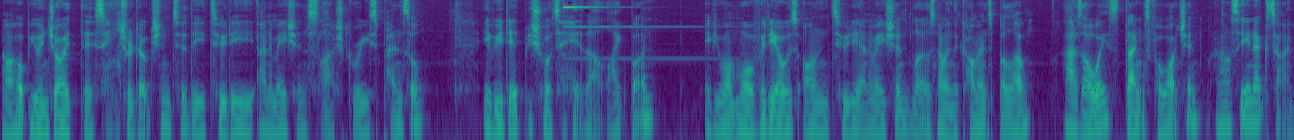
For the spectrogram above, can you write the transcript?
I hope you enjoyed this introduction to the 2D animation slash grease pencil. If you did, be sure to hit that like button if you want more videos on 2D animation, let us know in the comments below. As always, thanks for watching, and I'll see you next time.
